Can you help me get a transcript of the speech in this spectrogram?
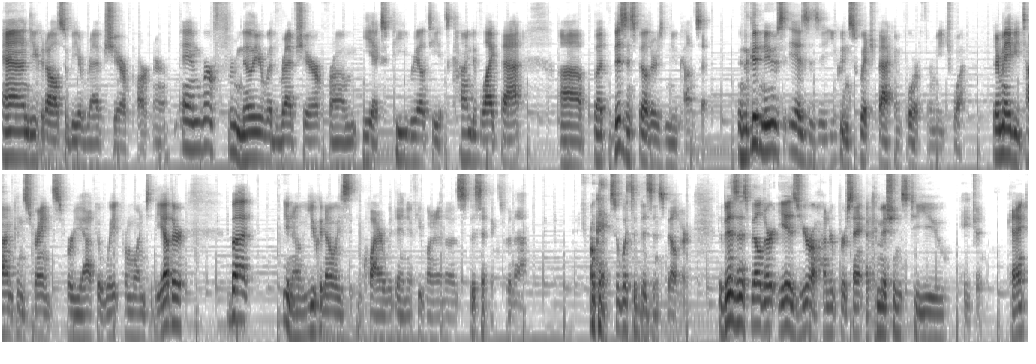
and you could also be a rev share partner. And we're familiar with rev share from EXP Realty. It's kind of like that, uh, but business builder is a new concept. And the good news is, is that you can switch back and forth from each one. There may be time constraints for you have to wait from one to the other, but you know, you can always inquire within if you want to know those specifics for that. Okay, so what's a business builder? The business builder is your 100% commissions to you agent. Okay,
